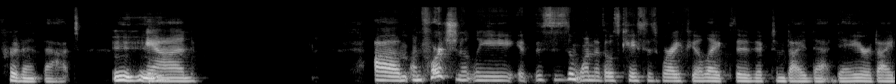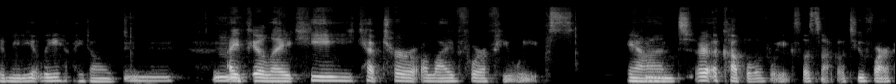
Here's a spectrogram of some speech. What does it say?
prevent that. Mhm. And um, unfortunately, it, this isn't one of those cases where I feel like the victim died that day or died immediately. I don't. Mhm. Mhm. I feel like he kept her alive for a few weeks and or a couple of weeks. Let's not go too far.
